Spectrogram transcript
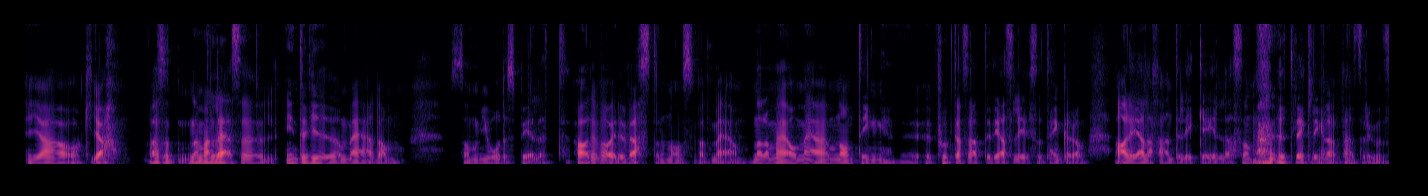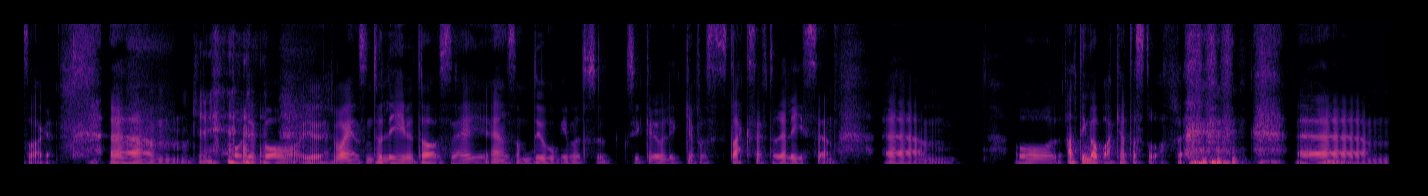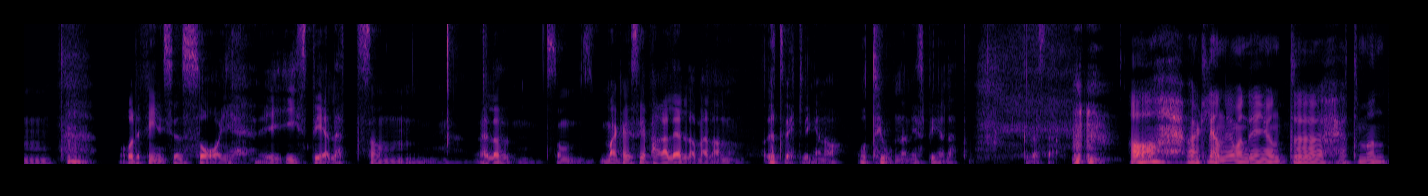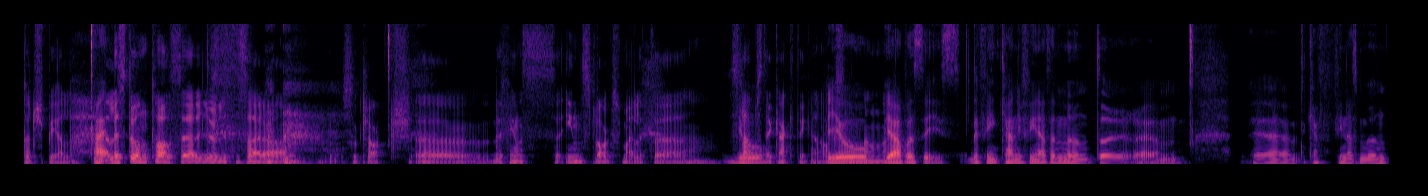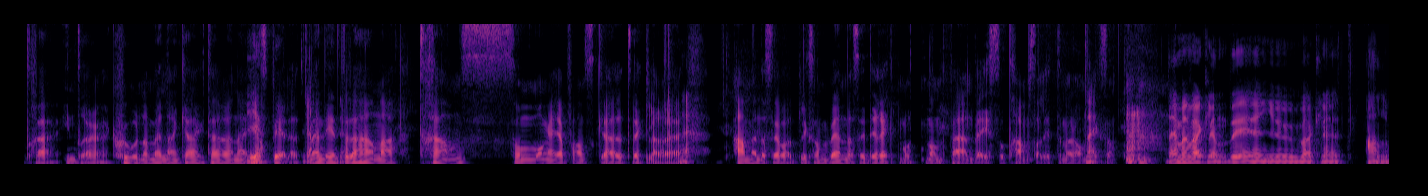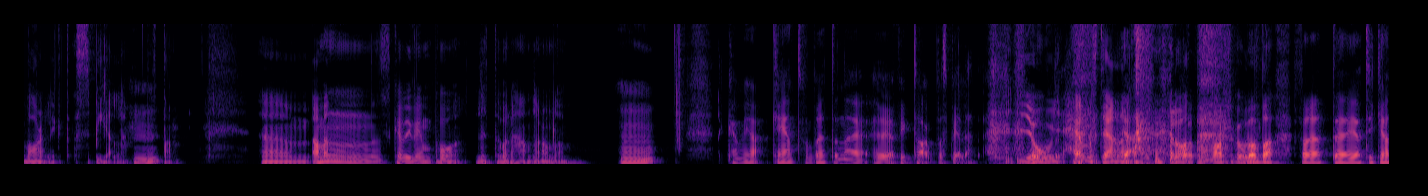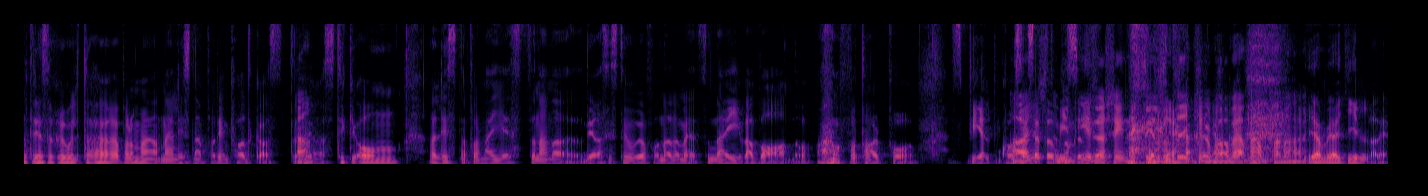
ja, och ja, alltså när man läser intervjuer med dem som gjorde spelet, ja det var ju det värsta de någonsin varit med om. När de är med om någonting eh, fruktansvärt i deras liv så tänker de, ja det är i alla fall inte lika illa som utvecklingen av Panzer Saga. Ehm, Okej. och det var ju, det var en som tog livet av sig, en som dog i motorcykelolycka strax efter releasen. Ehm, och allting var bara katastrof. Ehm, Mm. och det finns ju en sorg i, i spelet som, eller som, man kan ju se paralleller mellan utvecklingen och, och tonen i spelet. Skulle jag säga. Ja, verkligen. Ja, men det är ju inte ett muntert spel. Nej. Eller stundtals är det ju lite så här, såklart. eh, Det finns inslag som är lite slapstickaktiga också. Jo, men, eh, ja precis. Det kan ju finnas en munter eh, det kan finnas muntra interaktioner mellan karaktärerna Ja, i spelet. ja, men det är inte ja. det här med trams som många japanska utvecklare Nej. Använder sig av att liksom vända sig direkt mot någon fanbase och tramsa lite med dem. Nej. Liksom. Nej men verkligen, det är ju verkligen ett allvarligt spel. Mm. Ehm, ja men ska vi gå in på lite vad det handlar om då? Mm. Det kan, vi kan jag inte få berätta när, hur jag fick tag på spelet? Jo, hemskt gärna. Ja. Förlåt, varsågod. Vad bra, för att eh, jag tycker alltid det är så roligt att höra på de här när jag lyssnar på din podcast. Ja. Jag tycker om att lyssna på de här gästerna, deras historier från när de är så naiva barn och, och får tag på spel på Ja, konstiga just sätt. det, och de missupp- irrar sig in i spelbutiker och bara, "Vä- vänta nu här. Ja, men jag gillar det.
